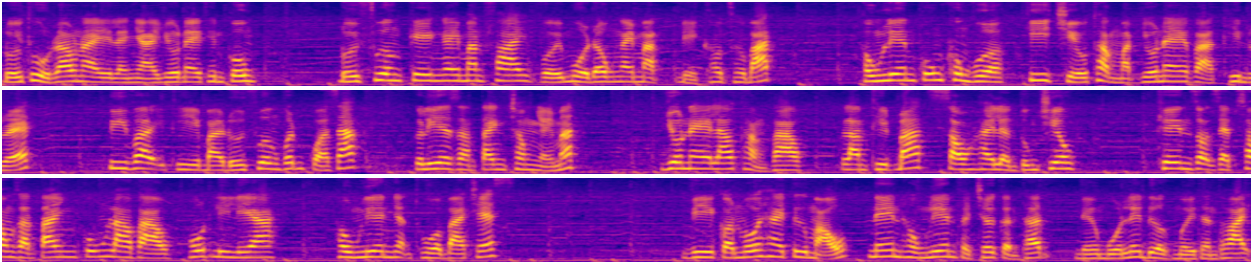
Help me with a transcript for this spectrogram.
Đối thủ round này là nhà Yone Thiên Cung. Đối phương kê ngay Manfai với mùa đông ngay mặt để counter bat. Hồng Liên cũng không vừa khi chiếu thẳng mặt Yone và Kindred. Tuy vậy thì bài đối phương vẫn quá rác, clear dàn tanh trong nháy mắt. Yone lao thẳng vào, làm thịt bát sau hai lần tung chiêu. Ken dọn dẹp xong dàn tanh cũng lao vào hốt Lilia. Hồng Liên nhận thua 3 chess Vì còn mỗi 24 máu nên Hồng Liên phải chơi cẩn thận nếu muốn lên được 10 thần thoại.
